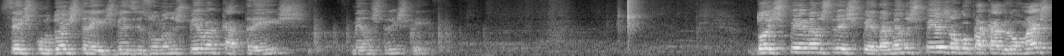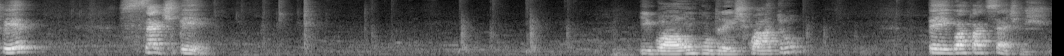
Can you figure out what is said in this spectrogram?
6 por 2, 3 vezes 1 menos P vai ficar 3 menos 3P. 2P menos 3P dá menos P, jogou para cá, virou mais P. 7P igual a 1 com 3, 4. Igual a 4 sétimos.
